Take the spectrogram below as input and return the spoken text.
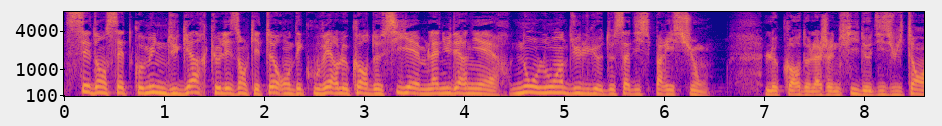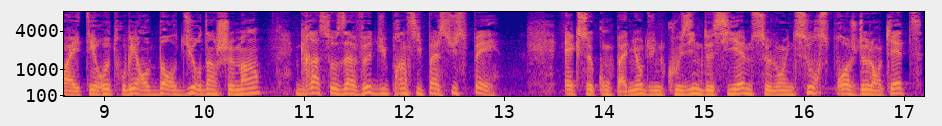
C'est dans cette commune du Gard que les enquêteurs ont découvert le corps de Siem la nuit dernière, non loin du lieu de sa disparition. Le corps de la jeune fille de 18 ans a été retrouvé en bordure d'un chemin grâce aux aveux du principal suspect. Ex-compagnon d'une cousine de Siem selon une source proche de l'enquête,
